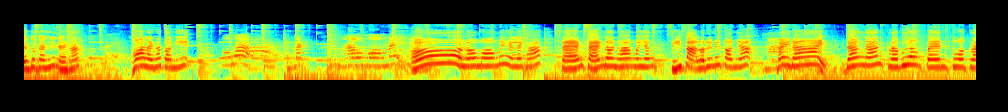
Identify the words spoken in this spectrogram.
เป็นตัวกลางชนิดไหนคะแสงเพราะอะไรคะตอนนี้ เพราะว่ามันเรามองไม่เห็นเออ เรามองไม่เห็นเลยคะ แสงแสงเดินทางมายังศีรษะเราได้ไหมตอนเนี้ย ไม่ได้ ดังนั้นกระเบื้องเป็นตัวกล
